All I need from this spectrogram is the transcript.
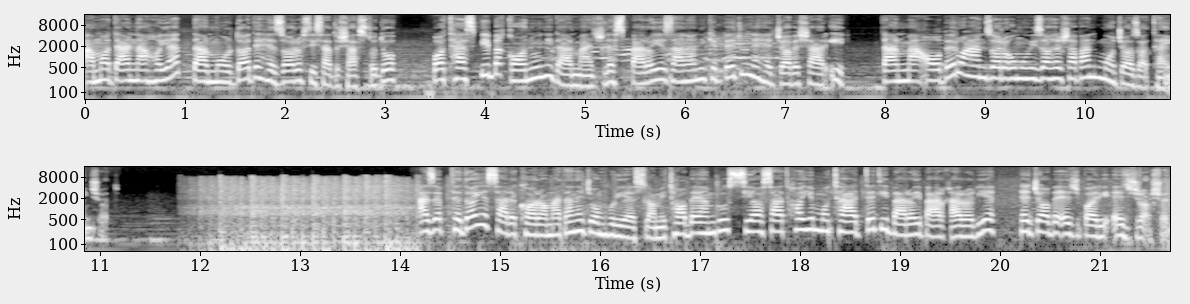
اما در نهایت در مرداد 1362 با تصویب قانونی در مجلس برای زنانی که بدون هجاب شرعی در معابر و انظار عمومی ظاهر شوند مجازات تعیین شد. از ابتدای سر کار آمدن جمهوری اسلامی تا به امروز سیاست های متعددی برای برقراری حجاب اجباری اجرا شده.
